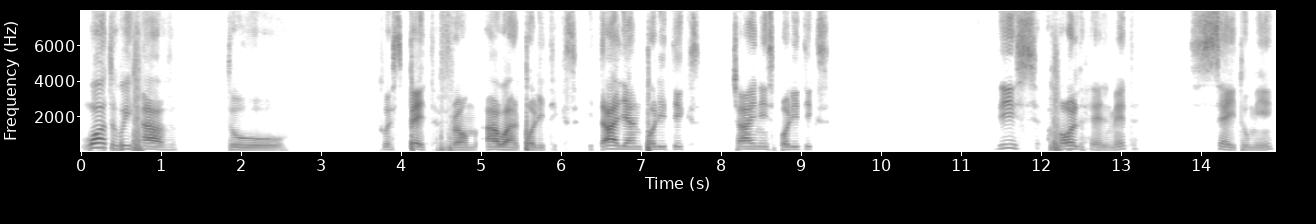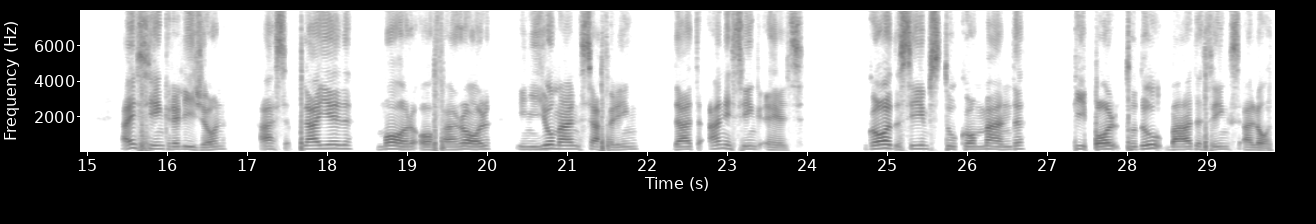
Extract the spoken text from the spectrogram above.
what we have to to expect from our politics italian politics chinese politics this whole helmet say to me i think religion has played more of a role in human suffering than anything else god seems to command people to do bad things a lot.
